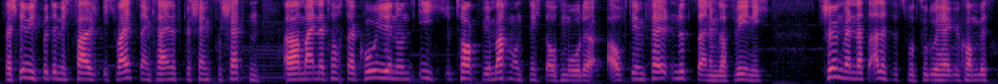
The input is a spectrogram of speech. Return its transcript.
Versteh mich bitte nicht falsch, ich weiß dein kleines Geschenk zu schätzen, aber meine Tochter Kojen und ich, Tok, wir machen uns nichts aus Mode. Auf dem Feld nützt einem das wenig. Schön, wenn das alles ist, wozu du hergekommen bist.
